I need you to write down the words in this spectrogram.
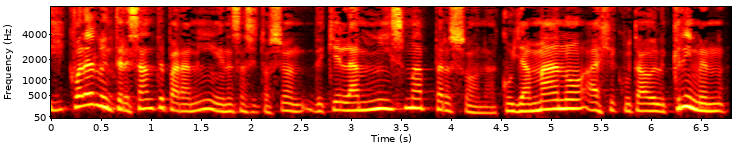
¿Y cuál es lo interesante para mí en esa situación? De que la misma persona cuya mano ha ejecutado el crimen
